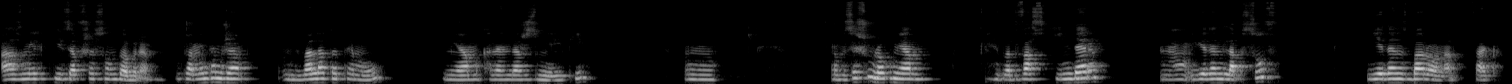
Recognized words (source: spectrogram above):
a z Milki zawsze są dobre. Pamiętam, że dwa lata temu miałam kalendarz z Milki. Mm, W zeszłym roku miałam chyba dwa z Kinder, mm, jeden dla psów jeden z Barona, tak.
